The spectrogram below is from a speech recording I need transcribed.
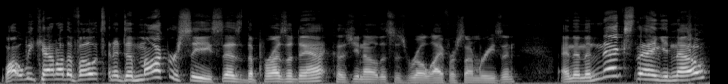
Why would we count all the votes in a democracy, says the president, because, you know, this is real life for some reason. And then the next thing you know,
